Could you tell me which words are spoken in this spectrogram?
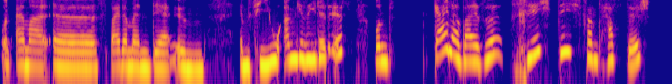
und einmal äh, Spider-Man, der im MCU angesiedelt ist. Und geilerweise, richtig fantastisch,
